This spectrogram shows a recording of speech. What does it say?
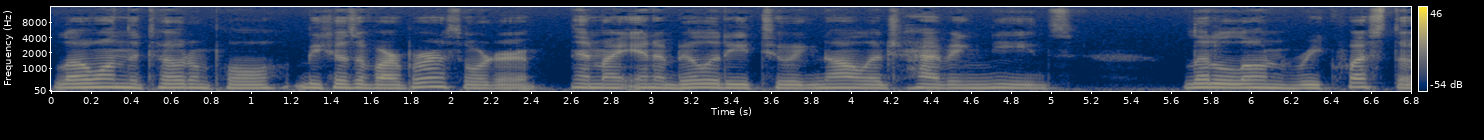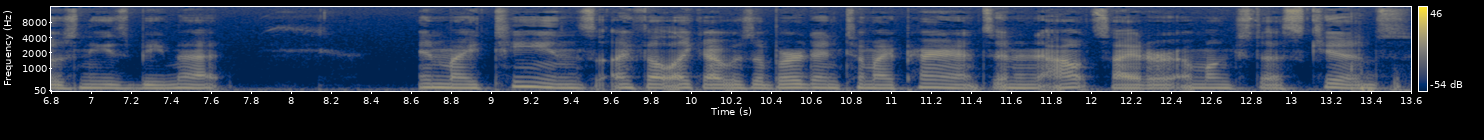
low on the totem pole because of our birth order and my inability to acknowledge having needs, let alone request those needs be met. In my teens, I felt like I was a burden to my parents and an outsider amongst us kids.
